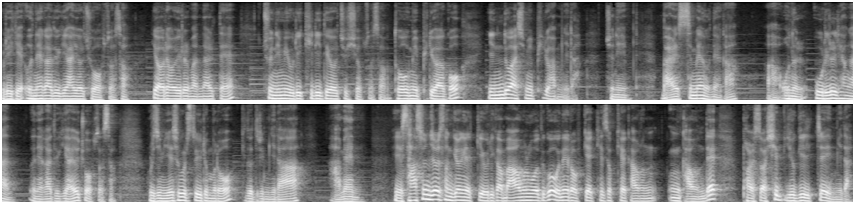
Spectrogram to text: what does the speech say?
우리에게 은혜가 되게 하여 주옵소서. 여러 일을 만날 때 주님이 우리 길이 되어 주시옵소서. 도움이 필요하고 인도하심이 필요합니다. 주님, 말씀의 은혜가 아, 오늘 우리를 향한 은혜가 되게 하여 주옵소서. 우리 지금 예수 그리스도 이름으로 기도드립니다. 아멘. 예, 사순절 성경 읽기 우리가 마음을 모두고 은혜롭게 계속해 가는 가운데 벌써 16일째입니다.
